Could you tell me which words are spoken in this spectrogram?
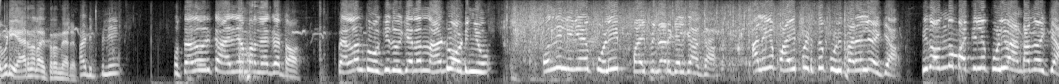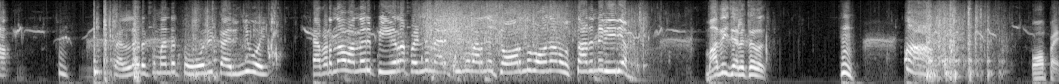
എവിടെയായിരുന്നടാ ഇത്ര നേരം? അടുപ്പിൽ. ഉസ്താദ് ഒരു കാര്യം ഞാൻ പറഞ്ഞേട്ടോ വെള്ളം തൂക്കി തൂക്കി എന്നെ നടു ഒടിഞ്ഞു. ഒന്നില്ലെങ്കിൽ കുളി പൈപ്പിന്റെ അടുക്കലേക്ക് ആക്കാം. അല്ലെങ്കിൽ പൈപ്പ് എടുത്ത് കുളിപ്പരയിൽ വെക്കാം. ഇതൊന്നും പറ്റില്ല കുളി വേണ്ടെന്ന് വെക്കാം. ഹും, വെള്ളം എടുക്കുമ്പോ എന്റെ തോൽ കരിഞ്ഞു പോയി. എവിടെന്നോ വന്നൊരു പീറ പെണ്ണ് മരട്ടിന്ന് പറഞ്ഞ് ചോർന്നു പോകുന്നതാണ് ഉസ്താദിന്റെ വീര്യം. മതി ചലച്ചത് ആ, പോപ്പേ.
